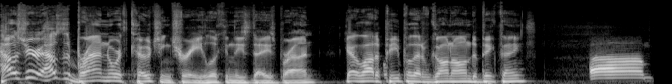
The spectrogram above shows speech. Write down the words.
How's your how's the Brian North coaching tree looking these days, Brian? You got a lot of people that have gone on to big things. Um,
